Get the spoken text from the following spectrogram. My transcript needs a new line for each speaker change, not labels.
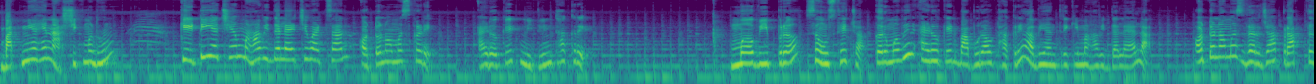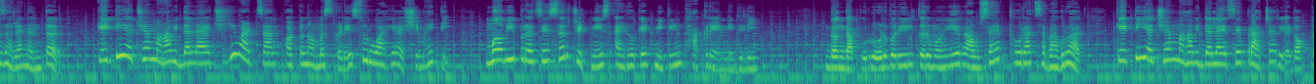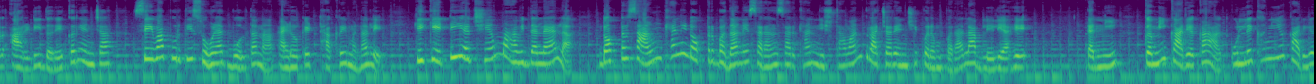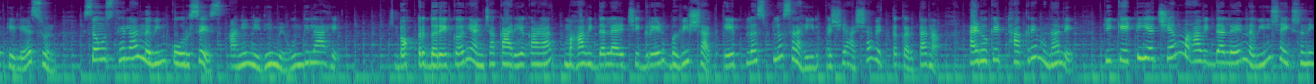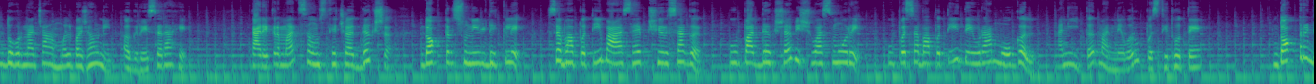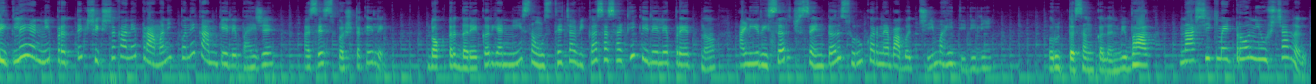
बातमी आहे नाशिकमधून. के टी एच एम महाविद्यालयाची वाटचाल ऑटोनॉमसकडे ॲडव्होकेट नितीन ठाकरे. म. विप्र संस्थेच्या कर्मवीर ॲडव्होकेट बाबूराव ठाकरे अभियांत्रिकी महाविद्यालयाला ऑटोनॉमस दर्जा प्राप्त झाल्यानंतर के टी एच एम महाविद्यालयाचीही वाटचाल ऑटोनॉमसकडे सुरू आहे अशी माहिती मवी विप्रचे सरचिटणीस ॲडव्होकेट नितीन ठाकरे यांनी दिली. गंगापूर रोडवरील कर्मवीर रावसाहेब थोरात सभागृहात के टी एच एम महाविद्यालयाचे प्राचार्य डॉक्टर आर डी दरेकर यांच्या सेवापूर्ती सोहळ्यात बोलताना ॲडव्होकेट ठाकरे म्हणाले की के टी एच एम महाविद्यालयाला डॉक्टर साळुंखे आणि डॉक्टर बदाने सरांसारख्या निष्ठावान प्राचार्यांची परंपरा लाभलेली आहे. त्यांनी कमी कार्यकाळात उल्लेखनीय कार्य केले असून संस्थेला नवीन कोर्सेस आणि निधी मिळवून दिला आहे. डॉक्टर दरेकर यांच्या कार्यकाळात महाविद्यालयाची ग्रेड भविष्यात ए प्लस प्लस राहील अशी आशा व्यक्त करताना ॲडव्होकेट ठाकरे म्हणाले की के टी एच एम महाविद्यालय नवीन शैक्षणिक धोरणाच्या अंमलबजावणीत अग्रेसर आहे. कार्यक्रमात संस्थेचे अध्यक्ष डॉक्टर सुनील ढिकले सभापती बाळासाहेब क्षीरसागर उपाध्यक्ष विश्वास मोरे उपसभापती देवराम मोगल आणि इतर मान्यवर उपस्थित होते. डॉक्टर ढिकले यांनी प्रत्येक शिक्षकाने प्रामाणिकपणे काम केले पाहिजे असे स्पष्ट केले. डॉक्टर दरेकर यांनी संस्थेच्या विकासासाठी केलेले प्रयत्न आणि रिसर्च सेंटर सुरू करण्याबाबतची माहिती दिली. वृत्तसंकलन विभाग नाशिक मेट्रो न्यूज चॅनल.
